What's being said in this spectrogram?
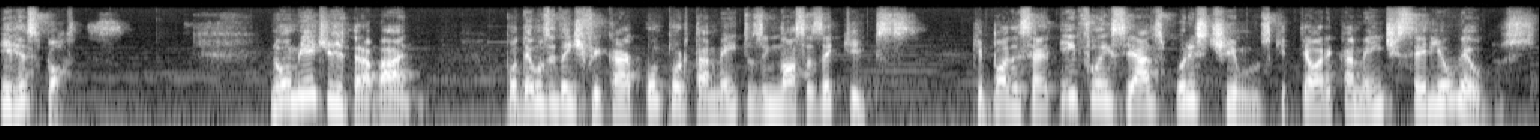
e respostas. No ambiente de trabalho, podemos identificar comportamentos em nossas equipes, que podem ser influenciados por estímulos que teoricamente seriam neutros.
